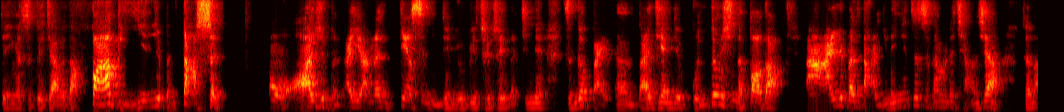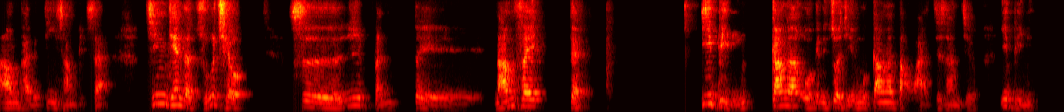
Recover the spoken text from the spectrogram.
这应该是对加拿大八比一，日本大胜。哇，日本哎呀，那电视里就牛逼吹吹的，今天整个白嗯白天就滚动性的报道啊，日本打赢了，因为这是他们的强项，才能安排的第一场比赛。今天的足球是日本对南非，对，一比零。刚刚我跟你做节目，刚刚打完这场球，一比零，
